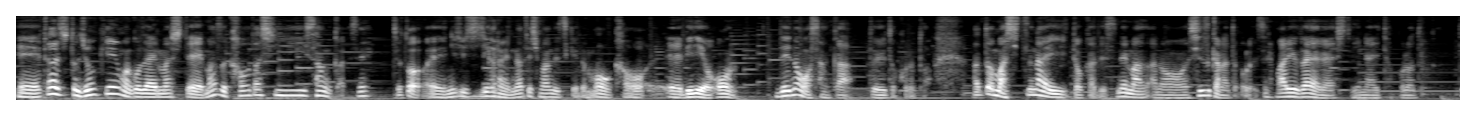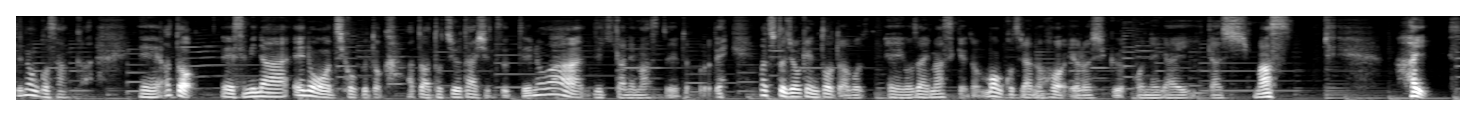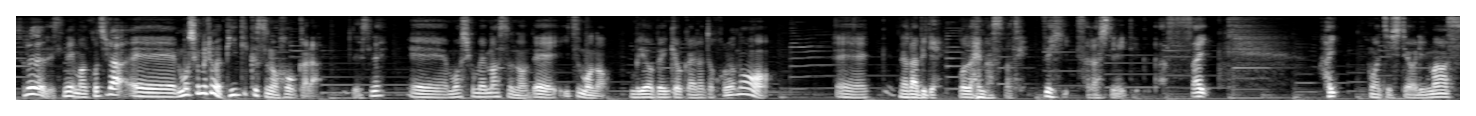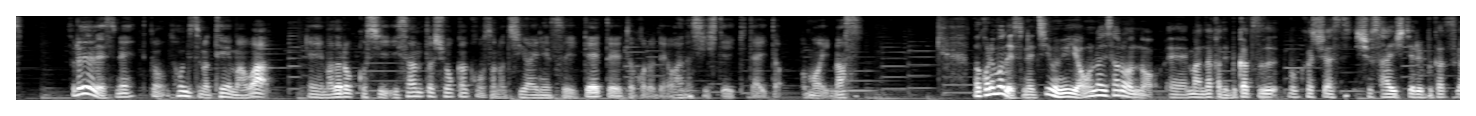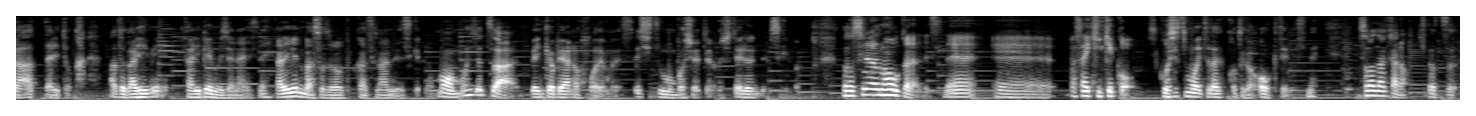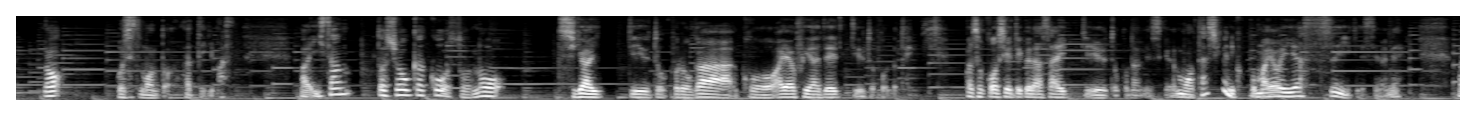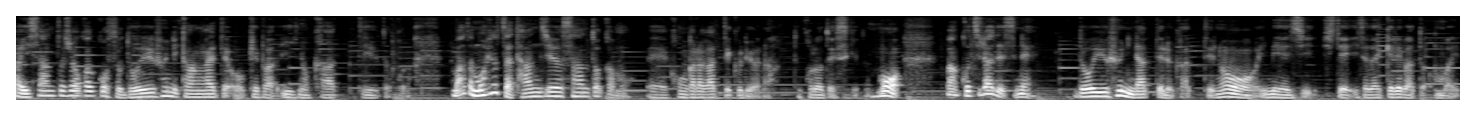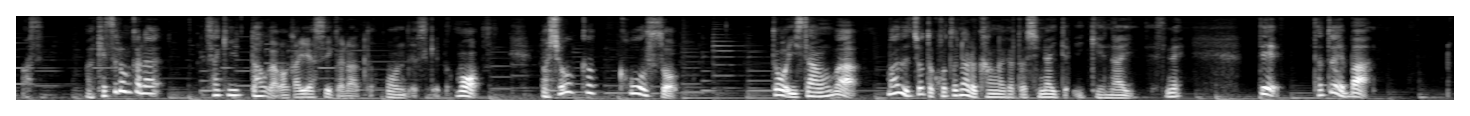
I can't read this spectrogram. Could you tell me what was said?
えー、ただちょっと条件はございまして、まず顔出し参加ですね。ちょっと、え21時ぐらになってしまうんですけども、顔、えビデオオンでの参加というところと、あと、まあ、室内とかですね、まあ、あの、静かなところですね、周りがガヤガヤしていないところとかっていうのご参加。えー、あと、えセミナーへの遅刻とか、あとは途中退出っていうのはできかねますというところで、まあ、ちょっと条件等々はご,、えー、ございますけども、こちらの方よろしくお願いいたします。はい。それではですね、まあ、こちら、えー、申し込みのは PTX の方からですね、えー、申し込めますので、いつもの無料勉強会のところの、えー、並びでございますので、ぜひ探してみてください。はい、お待ちしております。それではですね、本日のテーマは、えー、まどろっこしい胃酸と消化酵素の違いについてというところでお話ししていきたいと思います。まあ、これもですね、チームミーオンラインサロンの、えー、まあ、中で部活、僕が主催している部活があったりとか、あとガリベガリベン部じゃないですね。ガリベン部はその部活なんですけども、もう一つは勉強部屋の方でもですね、質問募集というのをしてるんですけど、ま、そちらの方からですね、えー、ま、最近結構ご質問いただくことが多くてですね、その中の一つのご質問となっていきます。まあ、胃酸と消化酵素の違いっていうところが、こう、あやふやでっていうところで、まあ、そこを教えてくださいっていうところなんですけども、確かにここ迷いやすいですよね。まあ、胃酸と消化酵素をどういうふうに考えておけばいいのかっていうところ。まあ、あともう一つは単純酸とかも、えー、こんがらがってくるようなところですけども、まあ、こちらですね、どういうふうになってるかっていうのをイメージしていただければと思います。まあ、結論から先言った方が分かりやすいかなと思うんですけども、まあ、消化酵素と胃酸はまずちょっと異なる考え方をしないといけないですね。で、例えば、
